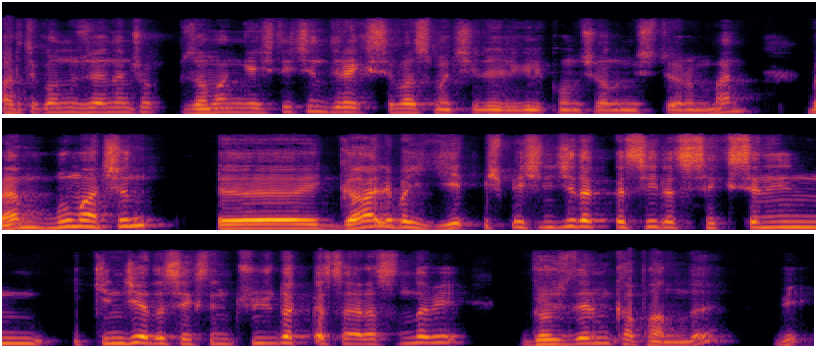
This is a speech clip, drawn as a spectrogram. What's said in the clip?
artık onun üzerinden çok zaman geçtiği için direkt Sivas maçıyla ilgili konuşalım istiyorum ben. Ben bu maçın e, galiba 75. dakikasıyla 82. ya da 83. dakikası arasında bir gözlerim kapandı. Bir,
